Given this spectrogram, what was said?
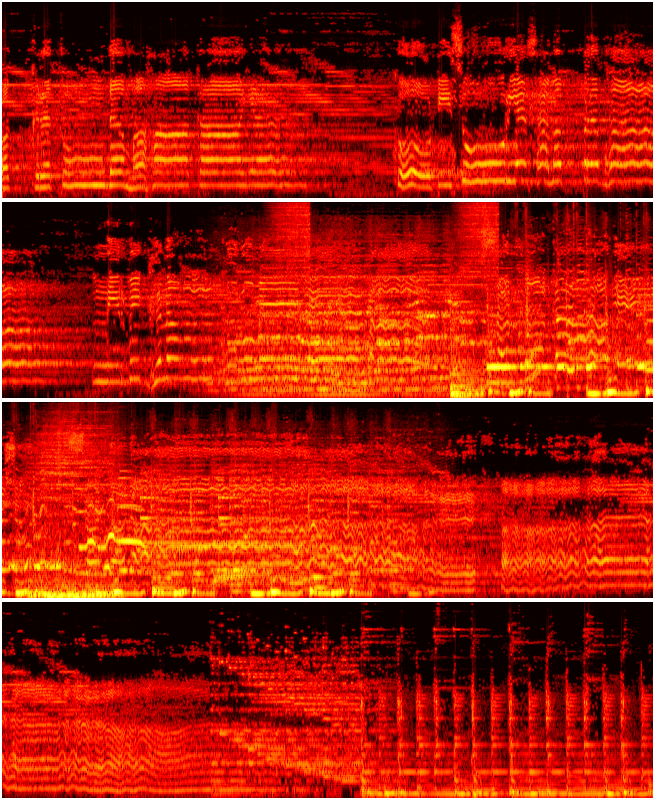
వక్రతుండ మహాకాయ. కోటి సూర్య సమప్రభా.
